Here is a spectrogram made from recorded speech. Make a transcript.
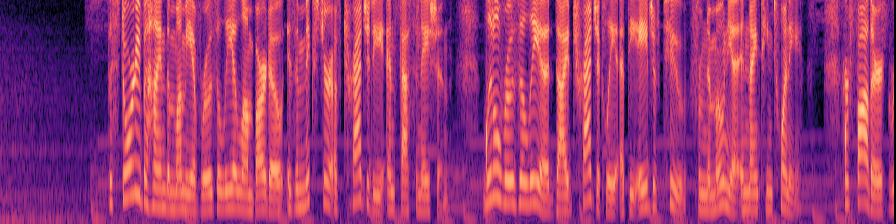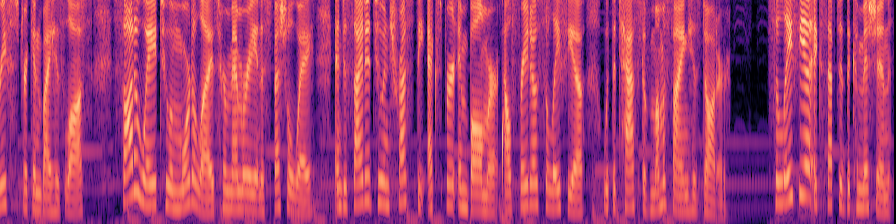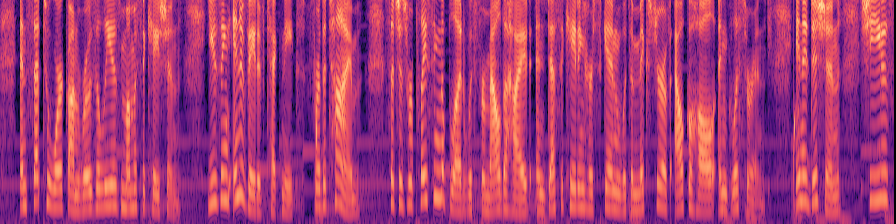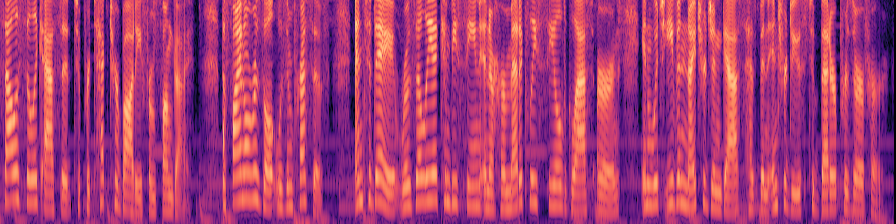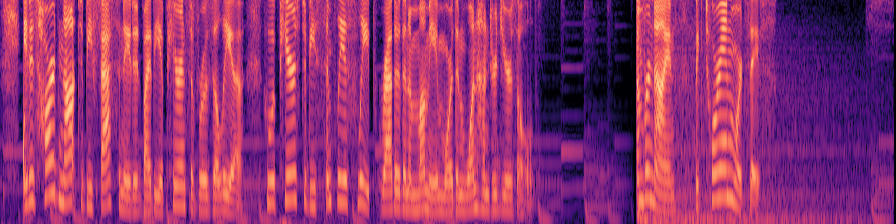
The story behind the mummy of Rosalia Lombardo is a mixture of tragedy and fascination. Little Rosalia died tragically at the age of two from pneumonia in 1920. Her father, grief-stricken by his loss, sought a way to immortalize her memory in a special way and decided to entrust the expert embalmer Alfredo Salafia with the task of mummifying his daughter. Salafia accepted the commission and set to work on Rosalia's mummification, using innovative techniques for the time, such as replacing the blood with formaldehyde and desiccating her skin with a mixture of alcohol and glycerin. In addition, she used salicylic acid to protect her body from fungi. The final result was impressive, and today Rosalia can be seen in a hermetically sealed glass urn, in which even nitrogen gas has been introduced to better preserve her. It is hard not to be fascinated by the appearance of Rosalia, who appears to be simply asleep rather than a mummy more than 100 years old. Number 9. Victorian Mortsafes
